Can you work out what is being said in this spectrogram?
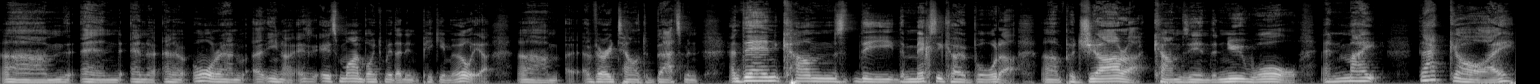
um, and and and all around. Uh, you know, it's, it's mind blowing to me they didn't pick him earlier. Um, a very talented batsman, and then comes the the Mexico border. Um, Pujara comes in, the new wall, and mate, that guy.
